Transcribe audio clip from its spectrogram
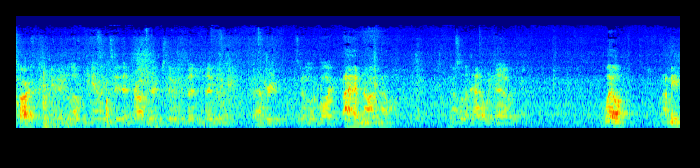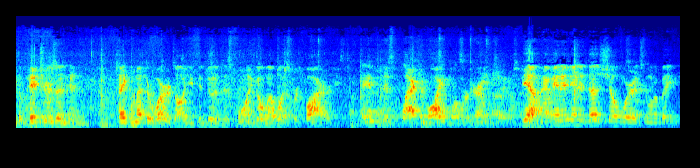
Sorry? Have you been to Logan County to see that project, see what the vegetative boundary is gonna look like? I have not, no. So then how do we know? Well, I mean, the pictures and, and take them at their words, all you can do at this point, go by what's required. And it's black and white and what we're agreeing to. Yeah, and and it, and it does show where it's gonna be.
